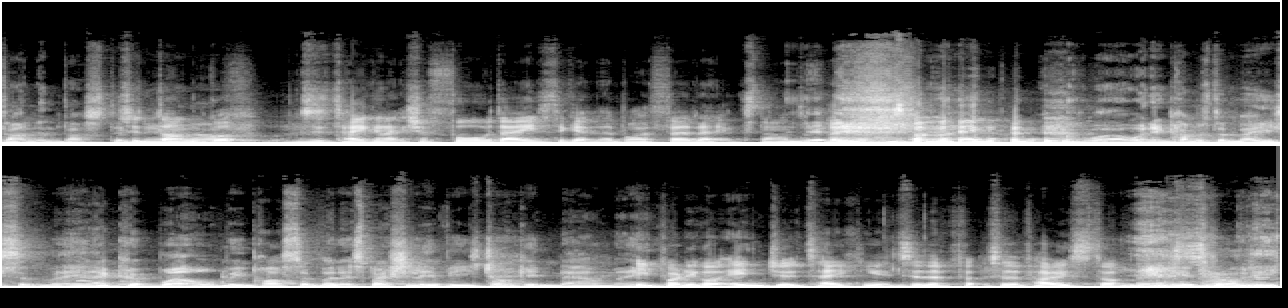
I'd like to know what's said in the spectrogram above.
done and dusted. Is it done? Got, does it take an extra four days to get there by FedEx down to Plymouth or something? Well, when it comes to Mason, mate, that could well be possible, especially if he's jogging down, mate. he probably got injured taking it to the to the post office. probably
